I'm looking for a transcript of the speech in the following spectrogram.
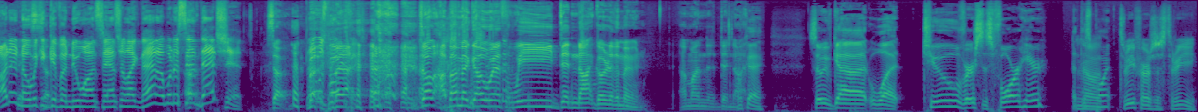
I didn't know we So- could give a nuanced answer like that. I would have said that shit. So That but- was but- perfect. so I'm, I'm gonna go with we did not go to the moon. I'm on the did not. Okay. So we've got what two versus four here at this point. three versus three.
